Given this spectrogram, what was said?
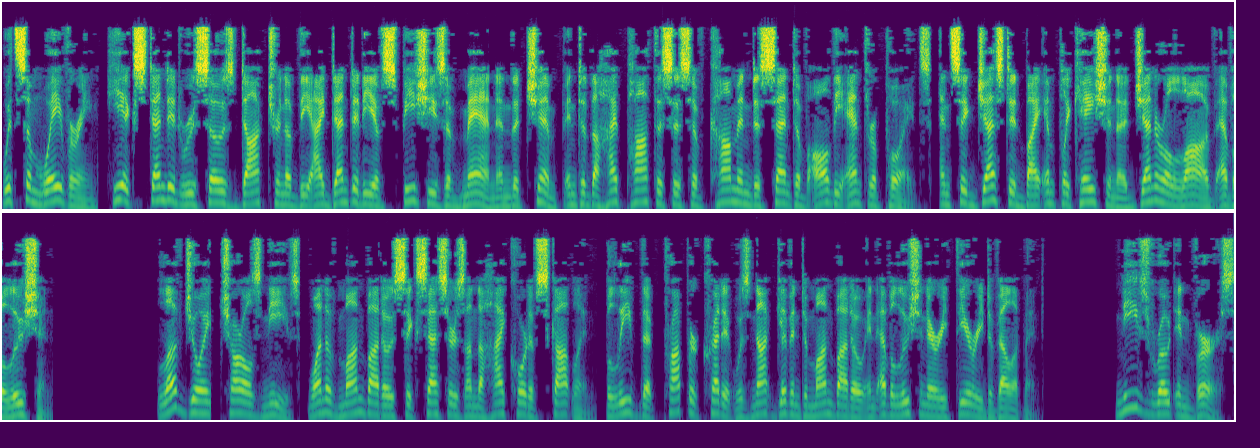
With some wavering, he extended Rousseau's doctrine of the identity of species of man and the chimp into the hypothesis of common descent of all the anthropoids, and suggested by implication a general law of evolution. Lovejoy, Charles Neaves, one of Monboddo's successors on the High Court of Scotland, believed that proper credit was not given to Monboddo in evolutionary theory development. Neaves wrote in verse,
